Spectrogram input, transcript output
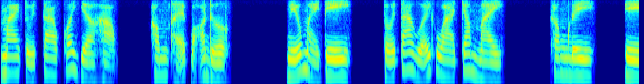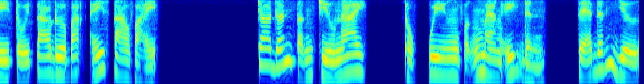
mai tụi tao có giờ học, không thể bỏ được. Nếu mày đi, tụi tao gửi quà cho mày. Không đi, thì tụi tao đưa bác ấy sao vậy? Cho đến tận chiều nay, Thục Quyên vẫn mang ý định sẽ đến dự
